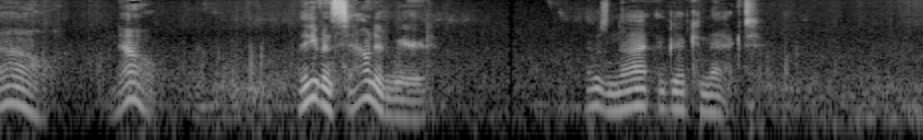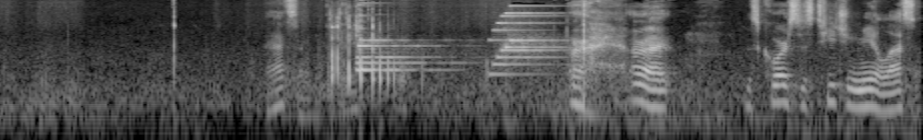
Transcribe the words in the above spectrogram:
No, no. That even sounded weird. That was not a good connect. That it. All right, all right. This course is teaching me a lesson.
